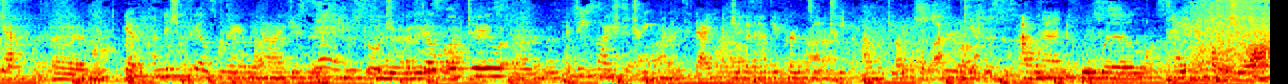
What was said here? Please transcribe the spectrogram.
Yeah. Um, Yeah, the condition feels really nice. Good. So we'll do a deep moisture treatment today because you're going to have your protein treatment when we do the colour. Yeah. And then we will take an inch off.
